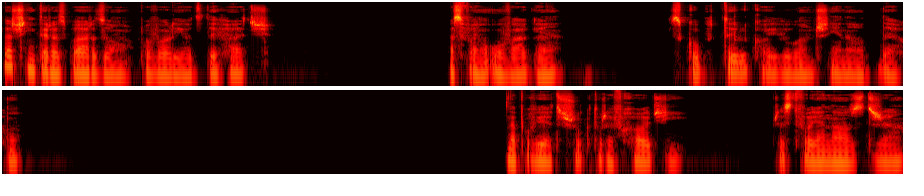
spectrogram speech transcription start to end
Zacznij teraz bardzo powoli oddychać, a swoją uwagę skup tylko i wyłącznie na oddechu. Na powietrzu, które wchodzi przez Twoje nozdrza.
